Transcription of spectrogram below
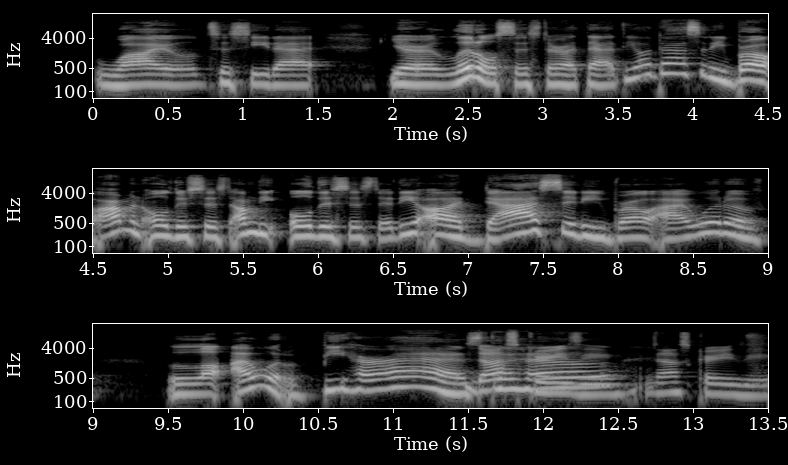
wild to see that your little sister at that. The audacity, bro. I'm an older sister. I'm the oldest sister. The audacity, bro. I would have lo- I would have beat her ass. That's crazy. That's crazy.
